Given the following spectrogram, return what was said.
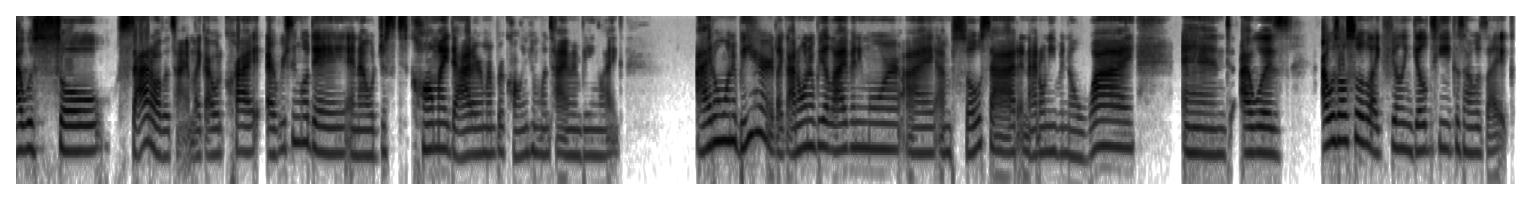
I was so sad all the time. Like, I would cry every single day and I would just call my dad. I remember calling him one time and being like, I don't want to be here. Like, I don't want to be alive anymore. I am so sad and I don't even know why. And I was I was also like feeling guilty because I was like,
